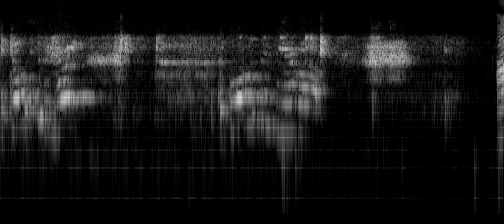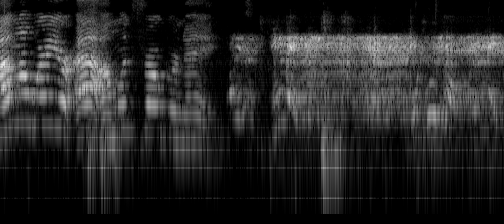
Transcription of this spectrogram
It goes to the right. The glow's in nearby. I don't know where you're at. I'm gonna throw a grenade. Oh, yeah. Teammate. What is that teammate?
